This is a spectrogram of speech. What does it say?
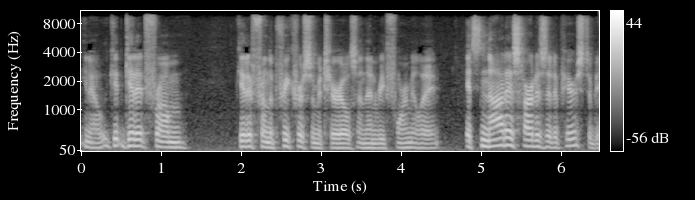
you know get get it from get it from the precursor materials and then reformulate it's not as hard as it appears to be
